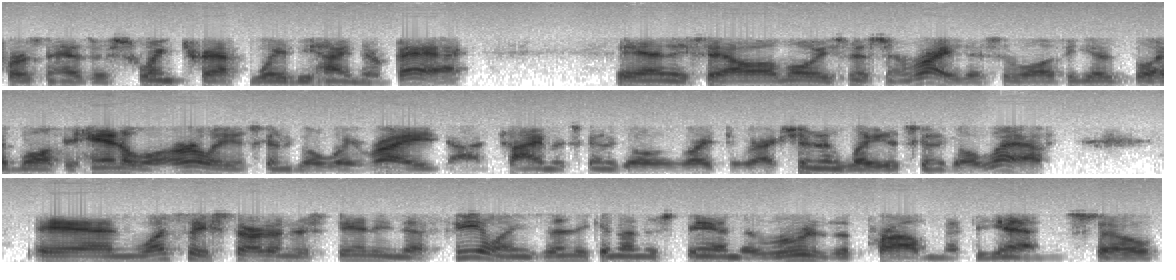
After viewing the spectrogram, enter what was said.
person has their swing trap way behind their back and they say, "Oh, I'm always missing right." I said, "Well, if you get the ball off your handle it early, it's going to go way right. On time, it's going to go the right direction, and late, it's going to go left." And once they start understanding their feelings, then they can understand the root of the problem at the end. So,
